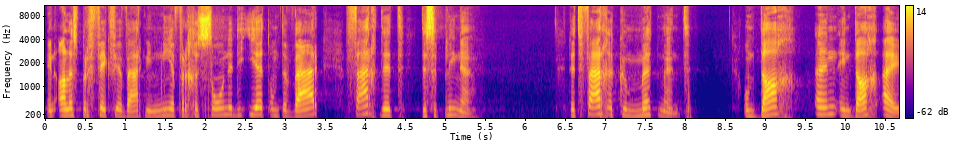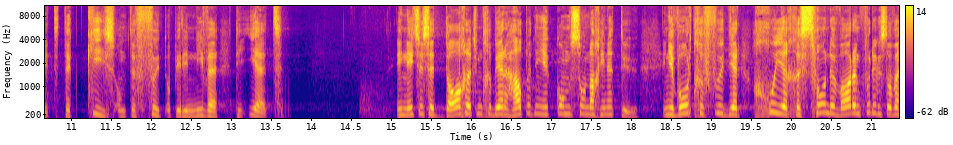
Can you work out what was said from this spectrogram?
en alles perfek vir jou werk nie. Nee, vir gesonde dieet om te werk, verg dit dissipline. Dit verg 'n commitment om dag in en dag uit te kies om te voed op hierdie nuwe dieet. En net soos dit daagliks moet gebeur, help dit nie jy kom Sondag hiernatoe en jy word gevoed deur goeie, gesonde waringvoedingsstowwe,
